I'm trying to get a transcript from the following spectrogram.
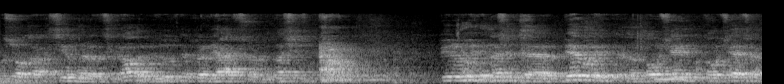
высокоактивные радикалы, ведут эту реакцию. Значит, Первый, значит, э, первый э, получается, получается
